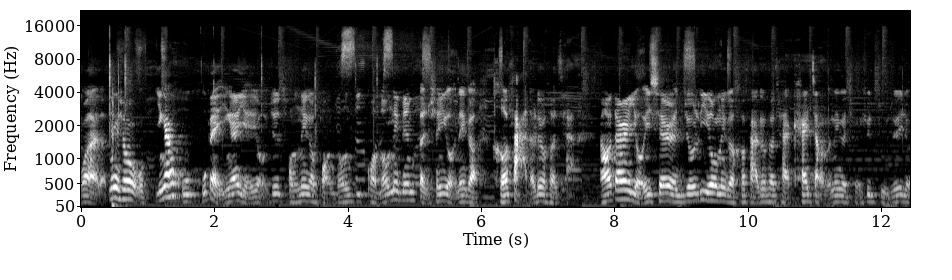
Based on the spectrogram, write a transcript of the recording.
过来的。那个时候我应该湖湖北应该也有，就是从那个广东地广东那边本身有那个合法的六合彩，然后但是有一些人就利用那个合法六合彩开奖的那个程序，组织一种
